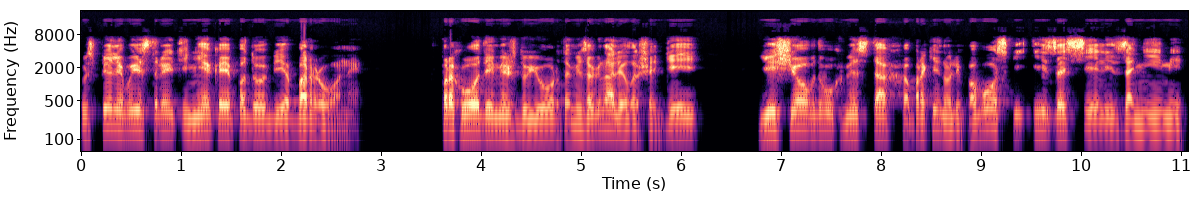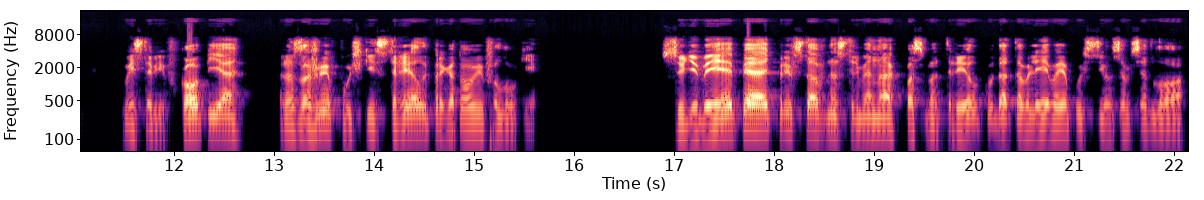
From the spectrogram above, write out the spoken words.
успели выстроить некое подобие бароны. Проходы между юртами загнали лошадей, еще в двух местах опрокинули повозки и засели за ними, выставив копья, разложив пучки стрел и приготовив луки. Судебей опять, привстав на стременах, посмотрел куда-то влево и опустился в седло.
